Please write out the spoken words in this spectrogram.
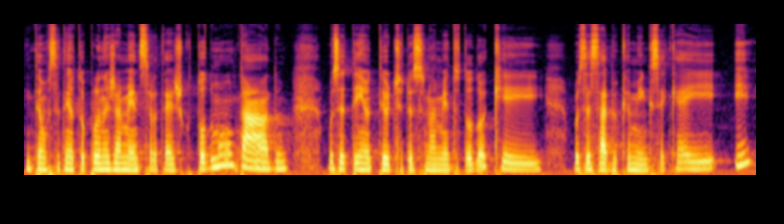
Então você tem o teu planejamento estratégico todo montado, você tem o teu direcionamento todo ok, você sabe o caminho que você quer ir e,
